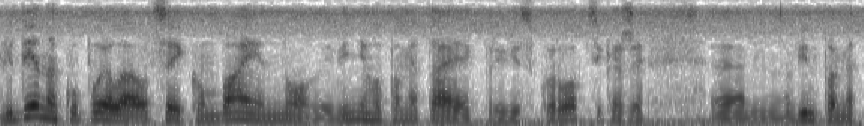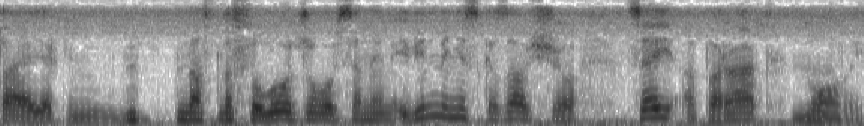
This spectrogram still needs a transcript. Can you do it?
Людина купила оцей комбайн новий. Він його пам'ятає, як привіз в коробці. Каже, ем, він пам'ятає, як він нас насолоджувався ним. І він мені сказав, що цей апарат новий.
